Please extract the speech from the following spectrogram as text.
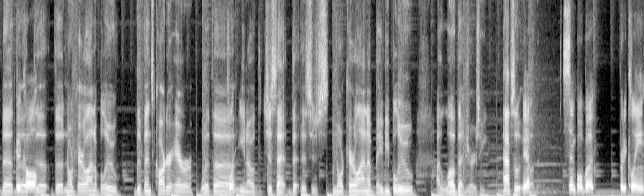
The Good the, call. the the North Carolina blue, the Vince Carter era with uh you know just that, this is North Carolina baby blue. I love that jersey. Absolutely Yep. Simple but pretty clean.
